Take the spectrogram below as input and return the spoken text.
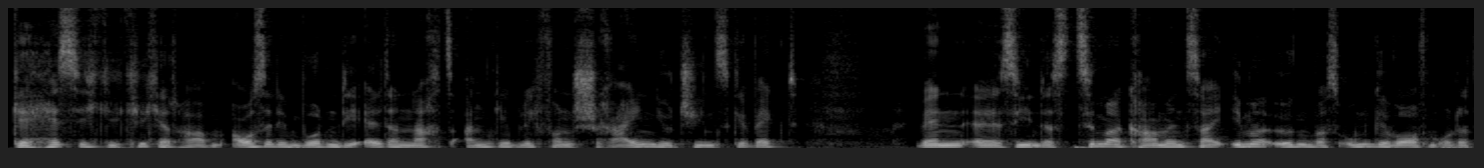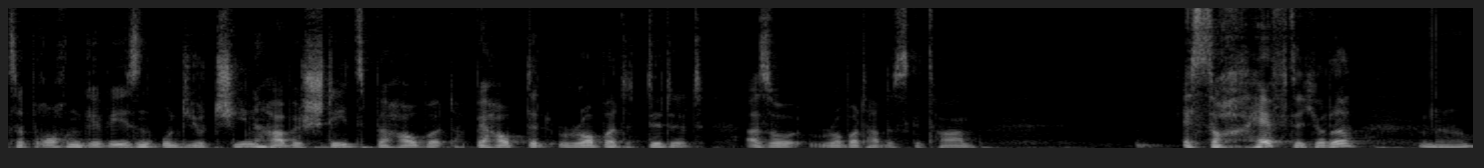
gehässig gekichert haben. Außerdem wurden die Eltern nachts angeblich von Schreien Eugenes geweckt. Wenn äh, sie in das Zimmer kamen, sei immer irgendwas umgeworfen oder zerbrochen gewesen und Eugene habe stets behauptet, behauptet, Robert did it. Also Robert hat es getan. Ist doch heftig, oder? Ja.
